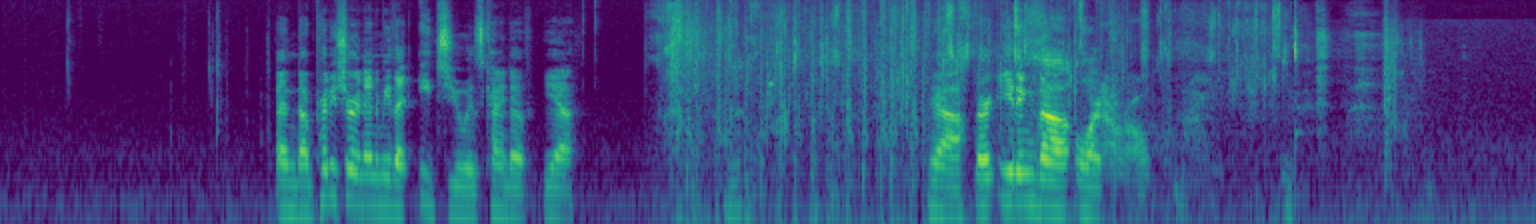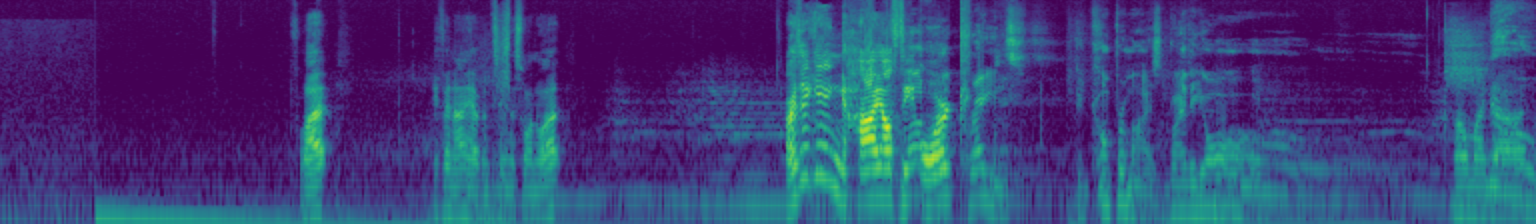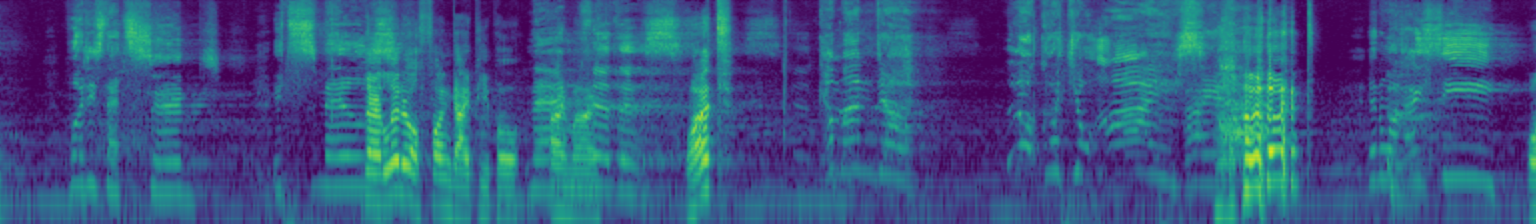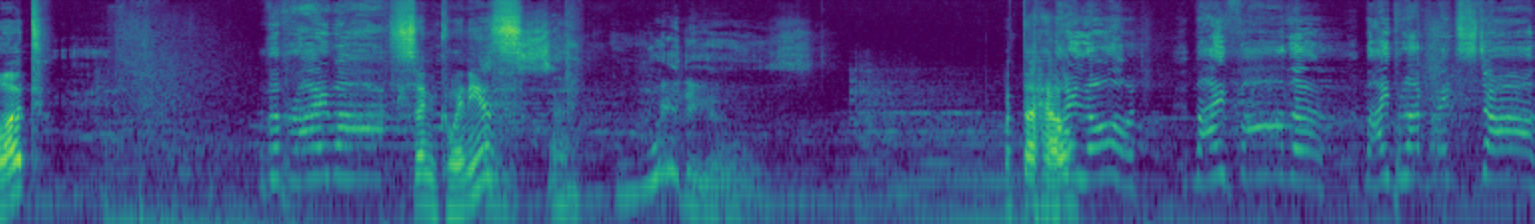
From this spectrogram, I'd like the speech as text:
And I'm pretty sure an enemy that eats you is kind of, yeah. Yeah, they're eating the orc. What? Even I haven't seen this one. What? Are they getting high off the Blood orc? Brains been compromised by the Orc. Oh my god. What is that scent? It smells... They're literal fungi people. Man Are oh my. feathers! What? Commander! Look with your eyes! I What? and what I see! What? The Primarch! Sanguinius? Sanguinius. What the hell? My lord! My father! My blood red star!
